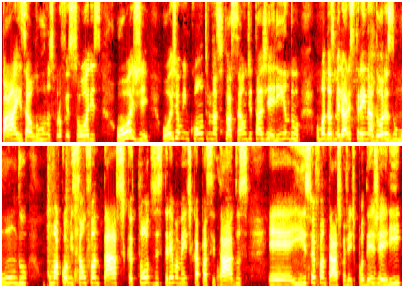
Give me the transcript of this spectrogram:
pais, alunos, professores. Hoje, hoje eu me encontro na situação de estar tá gerindo uma das melhores treinadoras do mundo, com uma comissão fantástica, todos extremamente capacitados, é, e isso é fantástico, a gente poder gerir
